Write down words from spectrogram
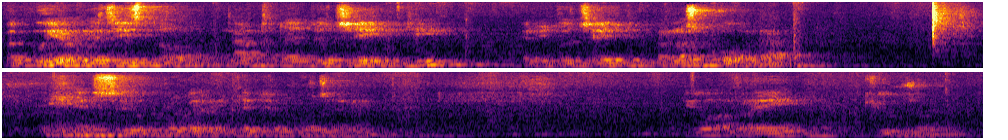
Per cui è un registro nato dai docenti, per i docenti per la scuola e se lo proverete vi accorgerete. Io avrei chiuso.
